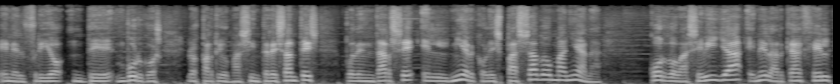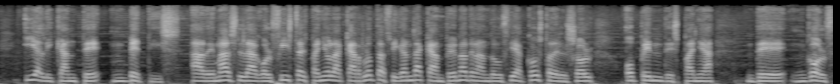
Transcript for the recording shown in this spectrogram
en el frío de Burgos. Los partidos más interesantes pueden darse el miércoles pasado mañana. Córdoba-Sevilla en el Arcángel y Alicante-Betis. Además, la golfista española Carlota Ciganda, campeona de la Andalucía Costa del Sol Open de España de golf.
